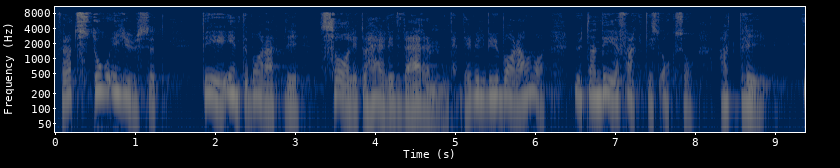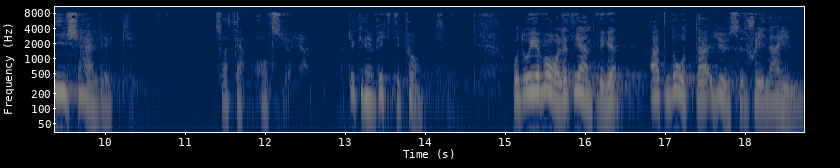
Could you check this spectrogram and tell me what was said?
För att stå i ljuset, det är inte bara att bli saligt och härligt värmd, det vill vi ju bara ha. Utan det är faktiskt också att bli i kärlek, så att säga avslöjad. Jag tycker det är en viktig punkt. Och då är valet egentligen att låta ljuset skina in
